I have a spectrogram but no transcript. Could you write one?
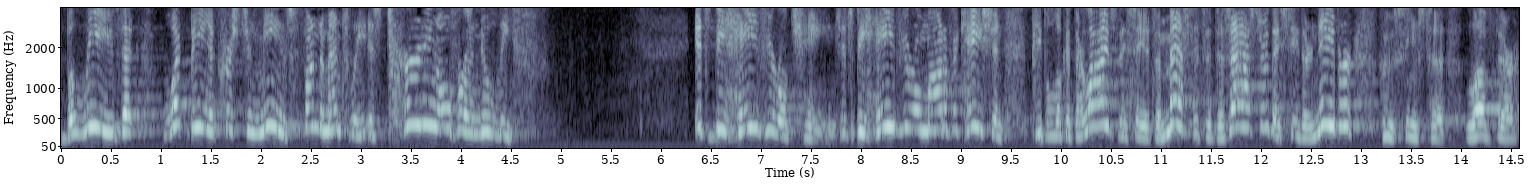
believe that what being a Christian means fundamentally is turning over a new leaf. It's behavioral change. It's behavioral modification. People look at their lives, they say it's a mess, it's a disaster. They see their neighbor who seems to love their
